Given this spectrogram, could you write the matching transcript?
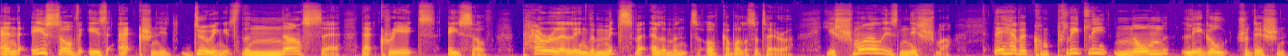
And Esov is action, it's doing, it's the Naseh that creates Esov, paralleling the mitzvah element of Kabbalas HaTorah. Yishmael is Nishma, they have a completely non legal tradition.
